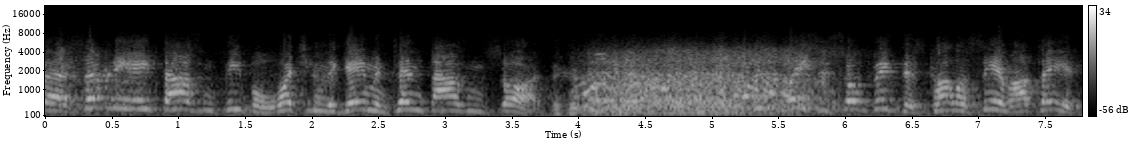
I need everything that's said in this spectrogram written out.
uh, 78,000 people watching the game, and 10,000 saw it. this place is so big, this Coliseum. I'll tell you,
